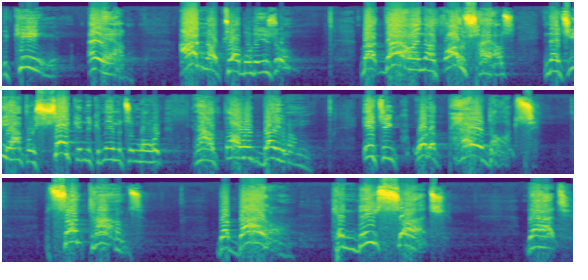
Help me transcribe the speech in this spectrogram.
the king, Ahab, I've not troubled Israel, but thou and thy father's house, and that ye have forsaken the commandments of the Lord, and have followed Baalim. It's in, what a paradox. But sometimes the battle can be such that,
